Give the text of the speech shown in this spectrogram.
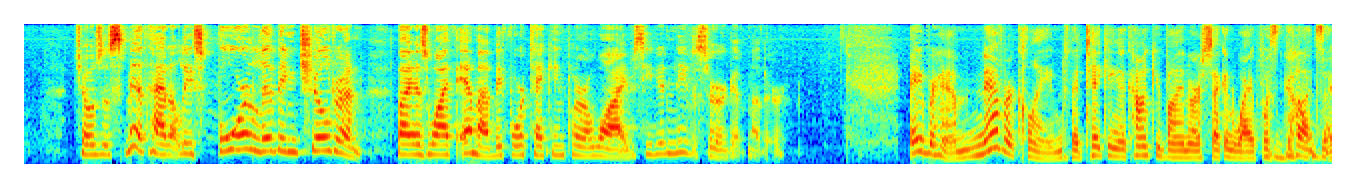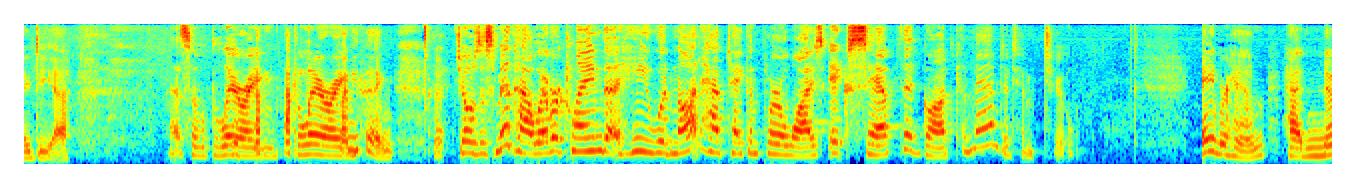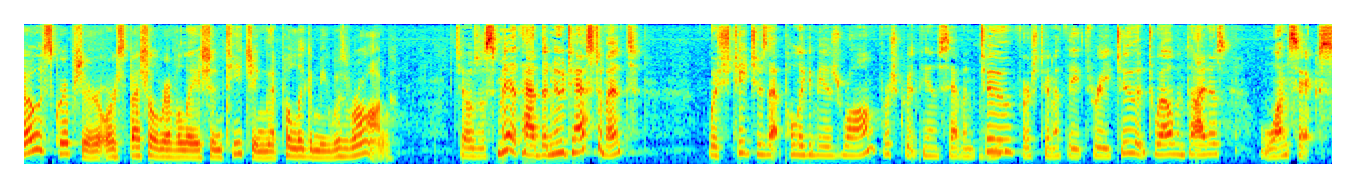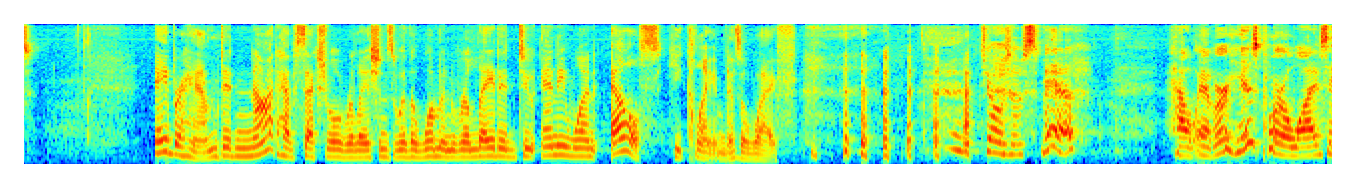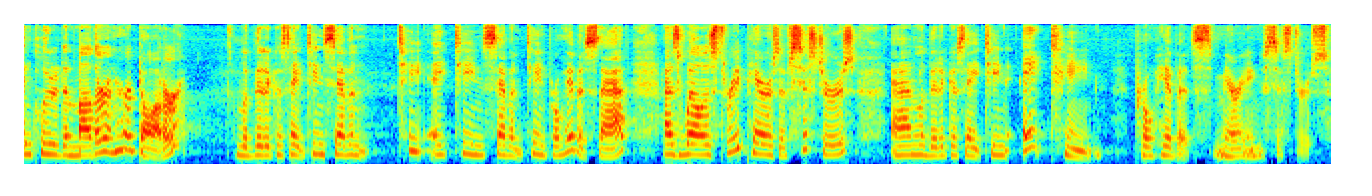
Joseph Smith had at least four living children by his wife Emma before taking plural wives. He didn't need a surrogate mother. Abraham never claimed that taking a concubine or a second wife was God's idea. That's a glaring, glaring funny thing. Joseph Smith, however, claimed that he would not have taken plural wives except that God commanded him to. Abraham had no scripture or special revelation teaching that polygamy was wrong. Joseph Smith had the New Testament, which teaches that polygamy is wrong. 1 Corinthians 7 2, mm-hmm. 1 Timothy 3 2 and 12, and Titus 1 6. Abraham did not have sexual relations with a woman related to anyone else he claimed as a wife. Joseph Smith, however, his plural wives included a mother and her daughter. Leviticus 18 17, 1817 prohibits that, as well as three pairs of sisters, and Leviticus 1818 prohibits marrying sisters.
